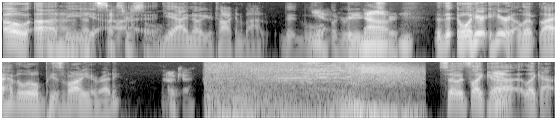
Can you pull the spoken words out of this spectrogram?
Oh, uh, Uh, the that sucks your uh, soul. yeah, I know what you're talking about. We'll Yeah. agree to Now, disagree. Well, here, here, I have a little piece of audio. Ready? okay. So it's like Yeah. a like a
